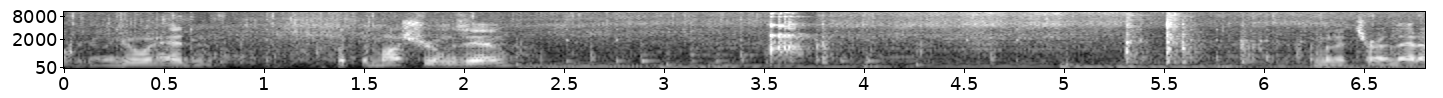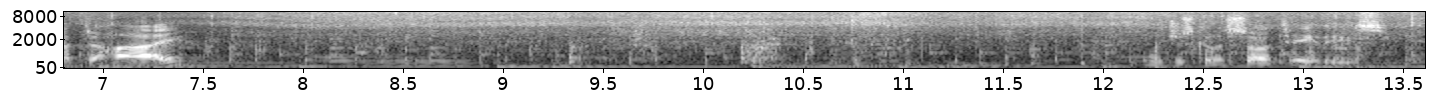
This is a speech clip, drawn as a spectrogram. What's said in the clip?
we're gonna go ahead and put the mushrooms in. I'm going to turn that up to high. We're just going to saute these.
